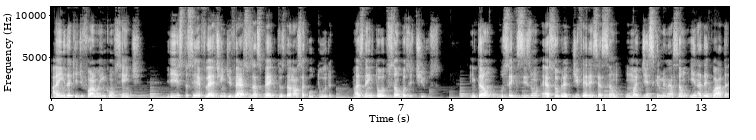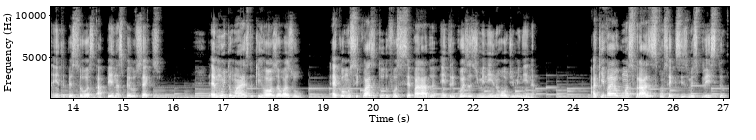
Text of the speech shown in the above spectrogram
ainda que de forma inconsciente. E isto se reflete em diversos aspectos da nossa cultura, mas nem todos são positivos. Então, o sexismo é sobre a diferenciação, uma discriminação inadequada entre pessoas apenas pelo sexo. É muito mais do que rosa ou azul. É como se quase tudo fosse separado entre coisas de menino ou de menina. Aqui vai algumas frases com sexismo explícito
